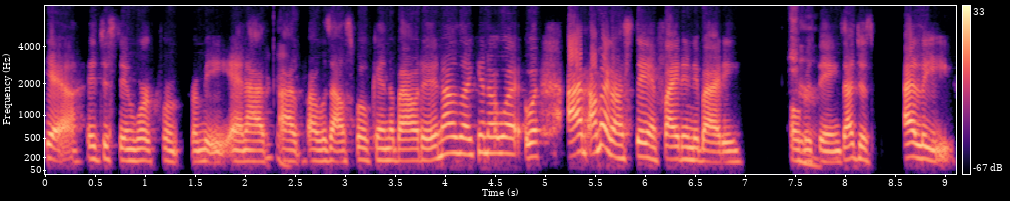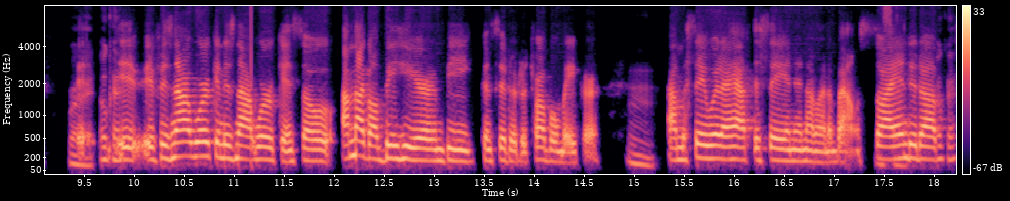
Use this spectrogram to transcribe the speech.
yeah, it just didn't work for, for me. And I, I. I was outspoken about it, and I was like, you know what? what I'm, I'm not gonna stay and fight anybody over things. I just I leave. Right. Okay. If, if it's not working, it's not working. So I'm not gonna be here and be considered a troublemaker. Mm, I'm gonna say what I have to say, and then I'm gonna bounce. So I ended up okay.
